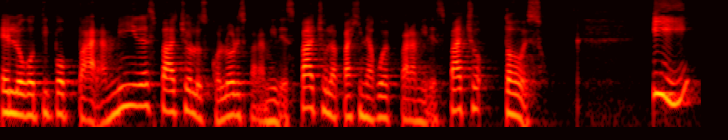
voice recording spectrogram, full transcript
El logotipo para mi despacho, los colores para mi despacho, la página web para mi despacho, todo eso. Y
